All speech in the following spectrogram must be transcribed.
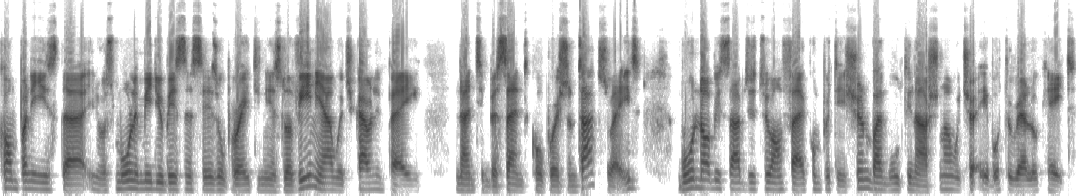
companies that you know small and medium businesses operating in Slovenia, which currently pay 19% corporation tax rate, will not be subject to unfair competition by multinational, which are able to relocate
